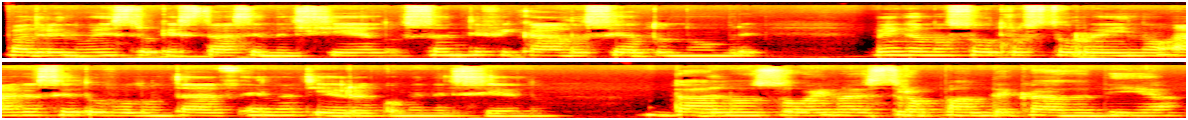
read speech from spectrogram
Padre nuestro que estás en el cielo, santificado sea tu nombre, venga a nosotros tu reino, hágase tu voluntad en la tierra como en el cielo. Danos hoy nuestro pan de cada día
